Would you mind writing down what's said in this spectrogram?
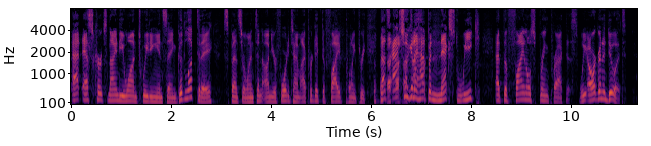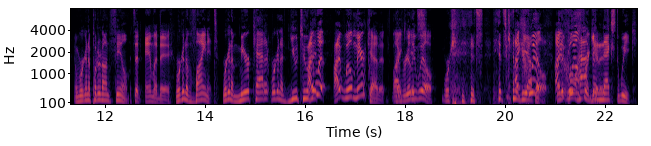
At Skurts91 tweeting in saying, Good luck today, Spencer Linton, on your 40 time. I predict a 5.3. That's actually going to happen next week at the final spring practice. We are going to do it, and we're going to put it on film. It's at Amaday. We're going to vine it. We're going to meerkat it. We're going to YouTube it. I will. I will meerkat it. Like, I really it's- will. We're, it's it's going I to be there. will. I it will happen it. next week.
